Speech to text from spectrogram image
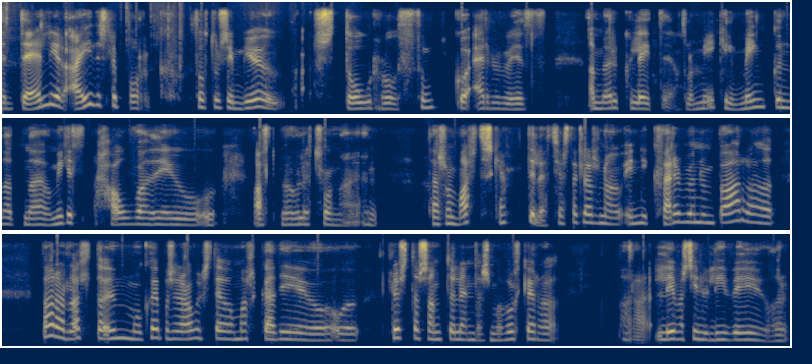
en Delhi er æðislega borg, þóttur sem mjög stór og þung og erfið að mörgu leiti, mikil mengun þarna og mikil háfaði og allt mögulegt svona en það er svo margt skemmtilegt, sérstaklega svona inn í hverfunum bara, bara að rölda um og kaupa sér ávegsteg á markaði og, og hlusta samtölinn þar sem að fólk er að bara lifa sínu lífi og það er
